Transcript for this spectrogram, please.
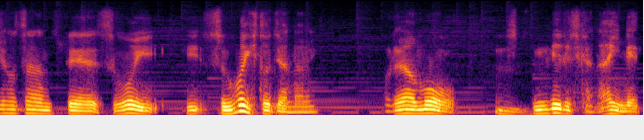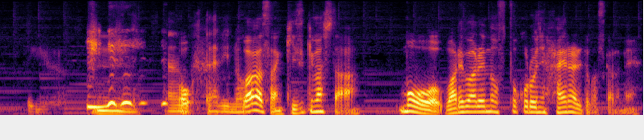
塩さんってすごい、いすごい人じゃない？これはもう。うん見れるしかないねっていう、うん、あのお二人の。我がさん気づきました？もう我々の懐に入られてますからね。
